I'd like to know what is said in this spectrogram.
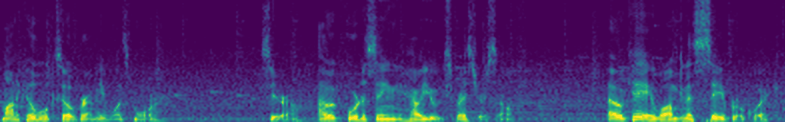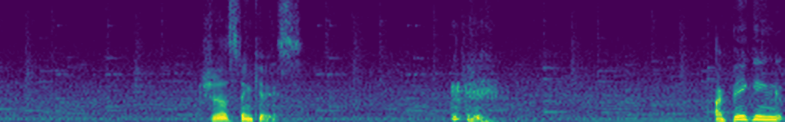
Monika looks over at me once more. Zero, I look forward to seeing how you express yourself. Okay, well, I'm gonna save real quick. Just in case. I'm thinking.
